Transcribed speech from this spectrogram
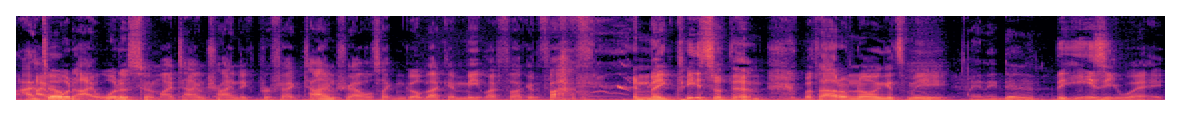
I I would I would have spent my time trying to perfect time travel so I can go back and meet my fucking father and make peace with him without him knowing it's me. and he did. The easy way,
